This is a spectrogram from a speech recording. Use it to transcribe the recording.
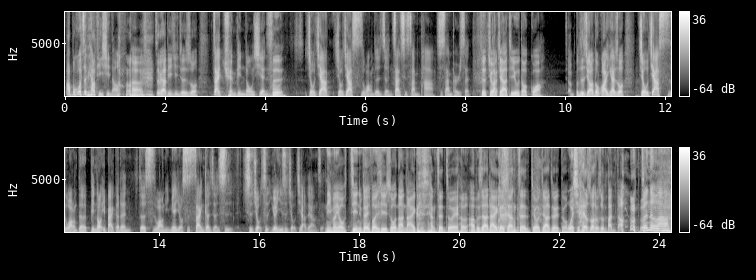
啊。不过这边要提醒哦，嗯、这边要提醒就是说，在全屏东县是。酒驾酒驾死亡的人占十三趴，十三 percent，就酒驾几乎都挂。不是酒驾多挂，应该说酒驾死亡的屏东一百个人的死亡里面有十三个人是是酒是原因是酒驾这样子。你们有进一步分析说，那哪一个乡镇最会喝啊？不是啊，哪一个乡镇酒驾最多？我现在要说恒春半岛，真的吗？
